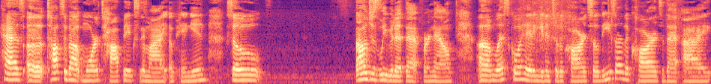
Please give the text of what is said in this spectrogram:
has uh talks about more topics in my opinion so I'll just leave it at that for now. Um, let's go ahead and get into the cards. So these are the cards that I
